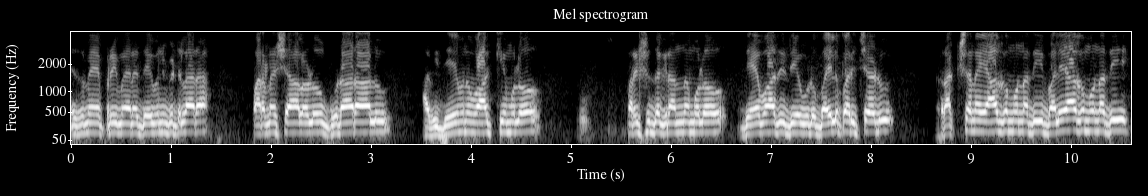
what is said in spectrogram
నిజమే ప్రియమైన దేవుని బిడ్డలారా పర్ణశాలలు గుడారాలు అవి దేవుని వాక్యములో పరిశుద్ధ గ్రంథములో దేవాది దేవుడు బయలుపరిచాడు. రక్షణ యాగం ఉన్నది బలియాగం ఉన్నది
